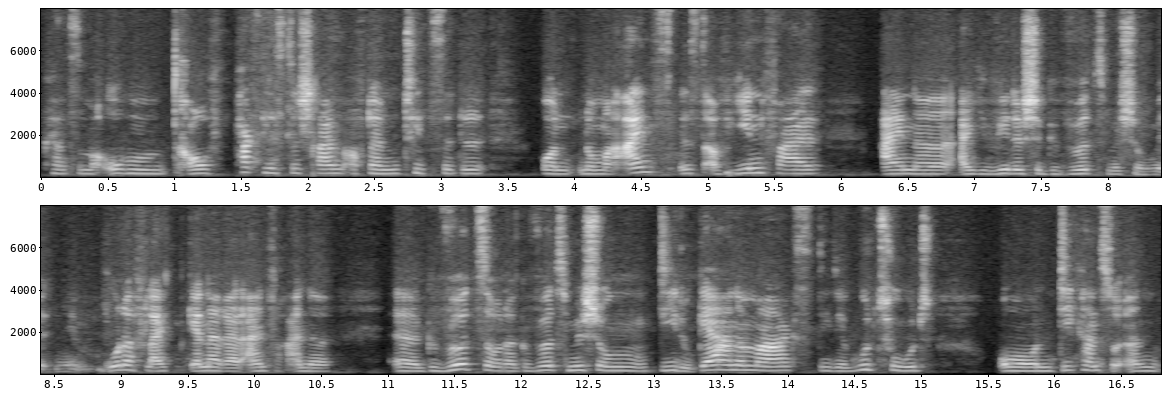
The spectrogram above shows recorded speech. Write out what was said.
kannst du mal oben drauf Packliste schreiben auf deinem Notizzettel. Und Nummer eins ist auf jeden Fall eine ayurvedische Gewürzmischung mitnehmen. Oder vielleicht generell einfach eine äh, Gewürze oder Gewürzmischung, die du gerne magst, die dir gut tut und die kannst du in,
